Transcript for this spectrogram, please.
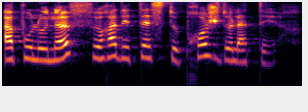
Apollo 9 fera des tests proches de la Terre.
